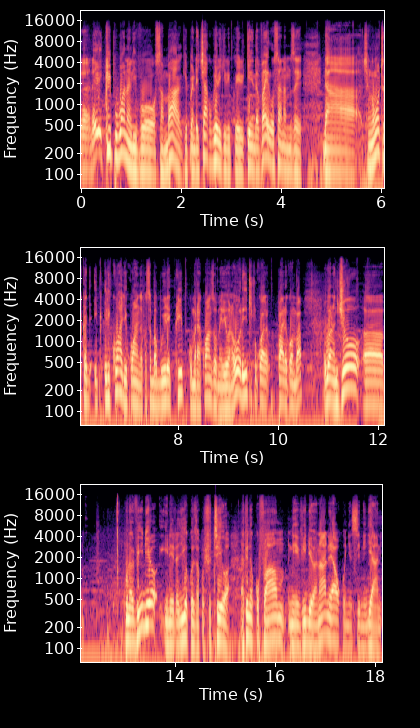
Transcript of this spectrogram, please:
Yeah, na ile clip bwana ilivyosambaa kipande chako kile kili- kilienda viral sana mzee, na changamoto ilikuwaje kwanza? Kwa sababu ile clip kwa mara ya kwanza umeiona wewe, uliitwa tu pale kwamba "Eh bwana njoo uh, kuna video inahitajika kuweza kushutiwa, lakini kufahamu ni video ya nani au kwenye sini gani.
